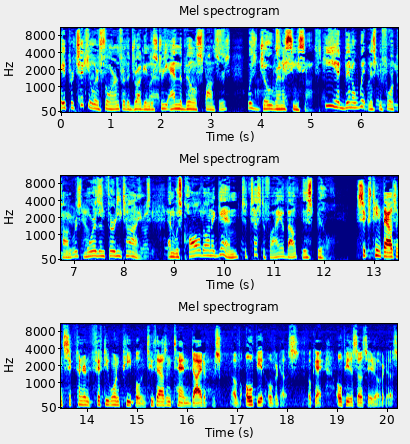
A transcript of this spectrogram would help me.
A particular thorn for the drug industry and the bill's sponsors was Joe Rannazzisi. He had been a witness before Congress more than 30 times and was called on again to testify about this bill. 16,651 people in 2010 died of, of opiate overdose. Okay, opiate associated overdose.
